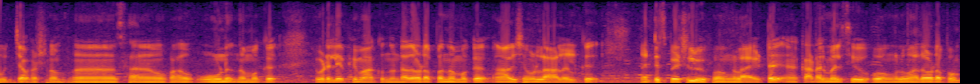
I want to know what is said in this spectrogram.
ഉച്ചഭക്ഷണം ഊണ് നമുക്ക് ഇവിടെ ലഭ്യമാക്കുന്നുണ്ട്. അതോടൊപ്പം നമുക്ക് ആവശ്യമുള്ള ആളുകൾക്ക് മറ്റ് സ്പെഷ്യൽ വിഭവങ്ങളായിട്ട് കടൽ മത്സ്യ വിഭവങ്ങളും അതോടൊപ്പം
